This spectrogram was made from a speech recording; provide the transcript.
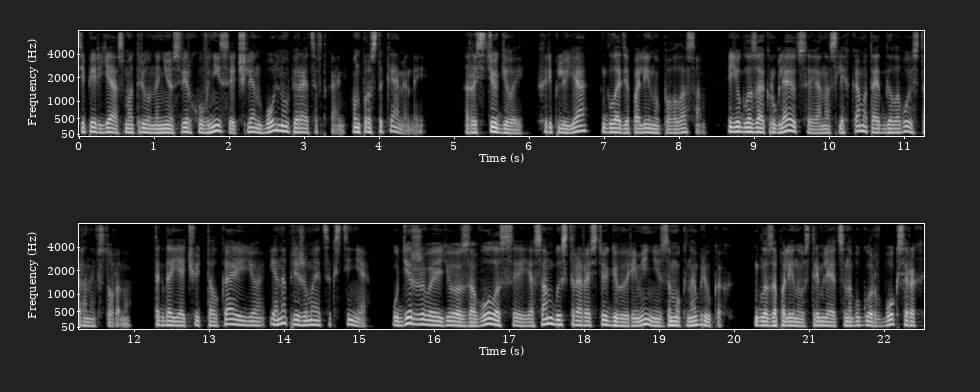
Теперь я смотрю на нее сверху вниз, и член больно упирается в ткань. Он просто каменный. «Расстёгивай!» – хриплю я, гладя Полину по волосам. Ее глаза округляются, и она слегка мотает головой из стороны в сторону. Тогда я чуть толкаю ее, и она прижимается к стене. Удерживая ее за волосы, я сам быстро расстегиваю ремень и замок на брюках. Глаза Полины устремляются на бугор в боксерах,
